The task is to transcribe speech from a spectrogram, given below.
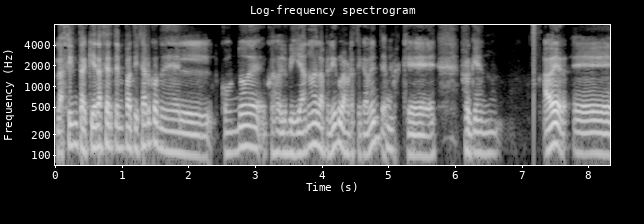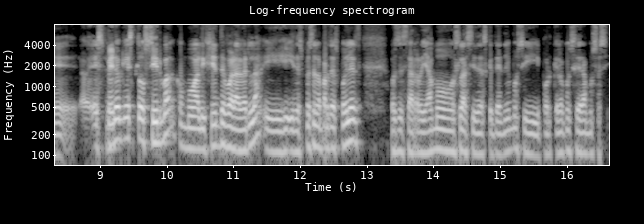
la cinta quiere hacerte empatizar con el, con uno de, con el villano de la película prácticamente, Sí. porque, porque a ver, eh, espero que esto sirva como aliciente para verla y, y después en la parte de spoilers os desarrollamos las ideas que tenemos y por qué lo consideramos así.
